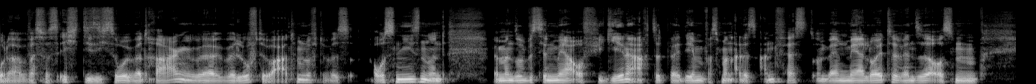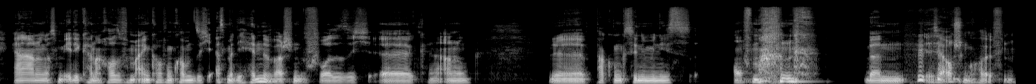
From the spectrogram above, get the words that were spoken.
oder was weiß ich, die sich so übertragen über über Luft, über Atemluft, über das Ausniesen und wenn man so ein bisschen mehr auf Hygiene achtet bei dem, was man alles anfasst und wenn mehr Leute, wenn sie aus dem keine Ahnung aus dem Edeka nach Hause vom Einkaufen kommen, sich erstmal die Hände waschen, bevor sie sich äh, keine Ahnung eine Packung Cineminis aufmachen, dann ist ja auch schon geholfen.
